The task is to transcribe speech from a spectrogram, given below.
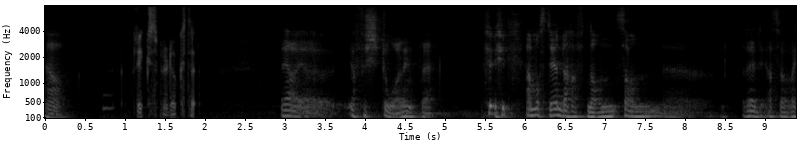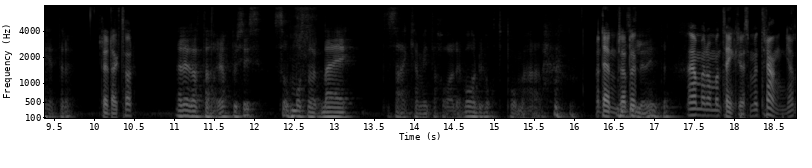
Ja. lyxprodukter. Ja, jag, jag förstår inte. Han måste ju ändå haft någon sån... Red, alltså vad heter det? Redaktör? Redaktör, ja precis. Som måste ha nej, så här kan vi inte ha det. Vad har du hållit på med här? Men, den Men redak- tydligen inte. Nej, men om man tänker det som en triangel.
